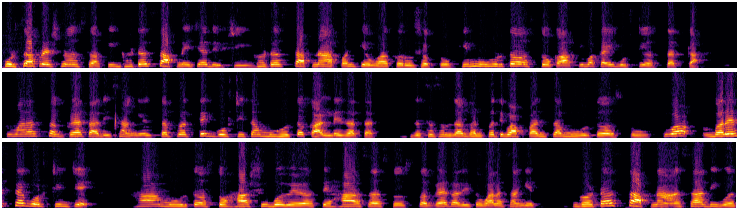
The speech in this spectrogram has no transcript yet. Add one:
पुढचा प्रश्न असा की घटस्थापनेच्या दिवशी घटस्थापना आपण केव्हा करू शकतो? की मुहूर्त असतो का? किंवा काही गोष्टी असतात का? तुम्हाला सगळ्यात आधी सांगेल तर प्रत्येक गोष्टीचा मुहूर्त काढले जातात. जसं समजा गणपती बाप्पांचा मुहूर्त असतो किंवा बऱ्याचशा गोष्टींचे हा मुहूर्त असतो हा शुभ वेळ असते हा असा असतो सगळ्यात आधी तुम्हाला सांगेल घटस्थापना असा दिवस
